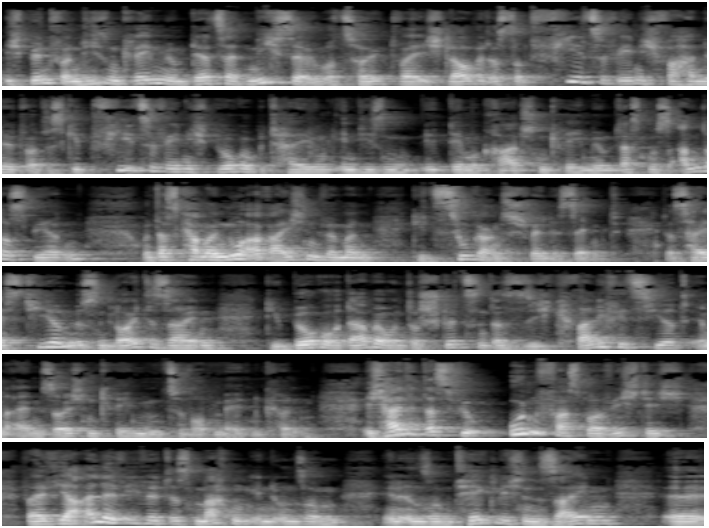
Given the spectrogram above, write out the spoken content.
ich bin von diesem Gremium derzeit nicht sehr überzeugt, weil ich glaube, dass dort viel zu wenig verhandelt wird. Es gibt viel zu wenig Bürgerbeteiligung in diesem demokratischen Gremium. Das muss anders werden. Und das kann man nur erreichen, wenn man die Zugangsschwelle senkt. Das heißt, hier müssen Leute sein, die Bürger dabei unterstützen, dass sie sich qualifiziert in einem solchen Gremium zu Wort melden können. Ich halte das für unfassbar wichtig, weil wir alle, wie wir das machen in unserem, in unserem täglichen Sein, äh,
